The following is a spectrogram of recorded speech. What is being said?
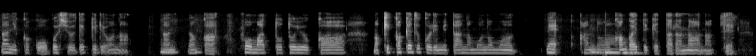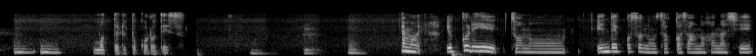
何かこう募集できるようななんなんかフォーマットというか、まあ、きっかけ作りみたいなものもねあの、うん。考えていけたらななんてうんうん思ってるところです。うん。うん。でもゆっくりそのインデックスの作家さんの話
